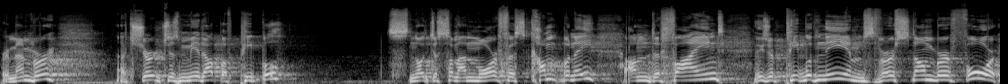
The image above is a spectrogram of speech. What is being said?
Remember, a church is made up of people. It's not just some amorphous company, undefined. These are people with names. Verse number four,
